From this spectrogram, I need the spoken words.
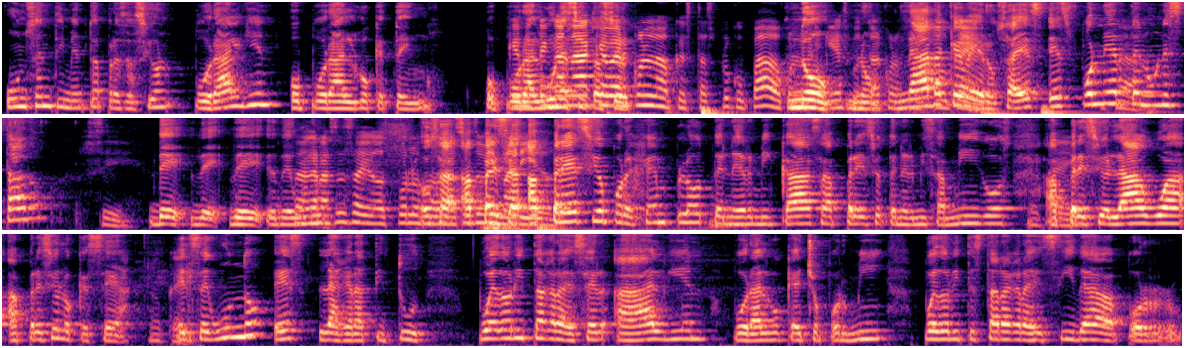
un sentimiento de apreciación por alguien o por algo que tengo. O que por no alguna tenga nada situación. que ver con lo que estás preocupado, con lo No, que quieres no, nada que ver. O sea, es, es ponerte Claro. en un estado Sí. De, de, de, de O sea, un- gracias a Dios por los o sea, de marido. aprecio, por ejemplo, tener mi casa, aprecio tener mis amigos, aprecio el agua, aprecio lo que sea. El segundo es la gratitud. Puedo ahorita agradecer a alguien por algo que ha hecho por mí, puedo ahorita estar agradecida por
